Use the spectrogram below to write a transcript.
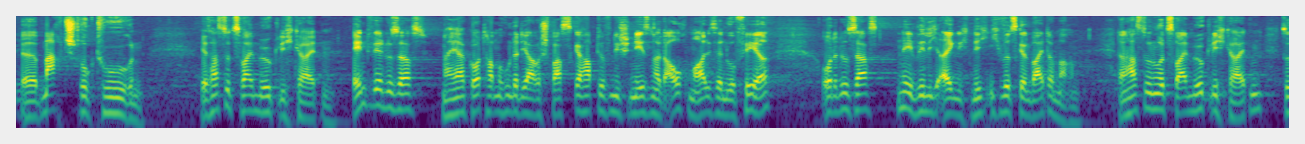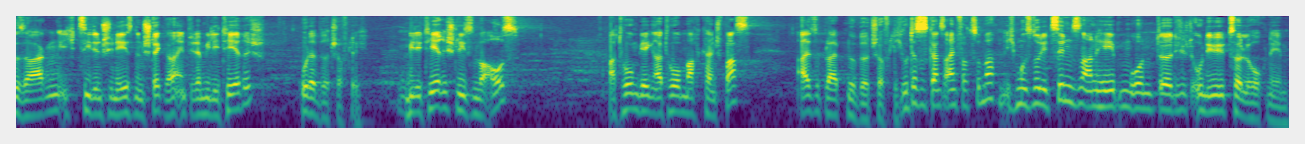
mhm. äh, Machtstrukturen, Jetzt hast du zwei Möglichkeiten. Entweder du sagst, naja Gott, haben wir 100 Jahre Spaß gehabt, dürfen die Chinesen halt auch mal, ist ja nur fair. Oder du sagst, nee, will ich eigentlich nicht, ich würde es gern weitermachen. Dann hast du nur zwei Möglichkeiten zu sagen, ich ziehe den Chinesen den Stecker, entweder militärisch oder wirtschaftlich. Militärisch schließen wir aus, Atom gegen Atom macht keinen Spaß, also bleibt nur wirtschaftlich. Und das ist ganz einfach zu machen. Ich muss nur die Zinsen anheben und, äh, die, und die Zölle hochnehmen.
